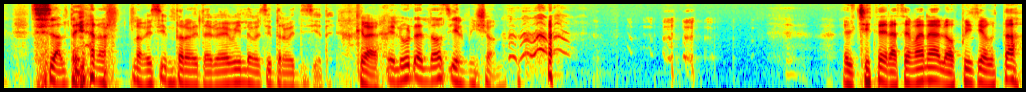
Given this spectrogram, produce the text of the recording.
Se saltearon 999.997. claro. El 1, el 2 y el millón. El chiste de la semana lo auspicia Gustavo.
